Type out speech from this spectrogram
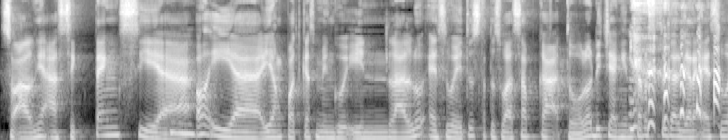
Soalnya asik thanks ya. Oh iya, yang podcast mingguin lalu SW itu status WhatsApp Kak. Tuh lo dicengin terus tuh gara-gara SW.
